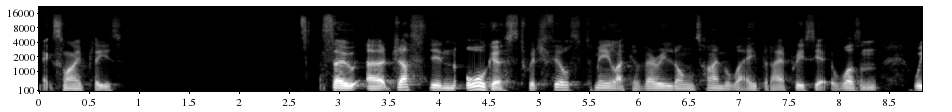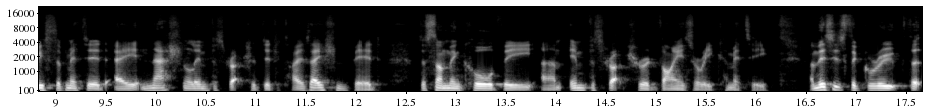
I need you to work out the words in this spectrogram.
Next slide, please. So, uh, just in August, which feels to me like a very long time away, but I appreciate it wasn't, we submitted a national infrastructure digitization bid to something called the um, Infrastructure Advisory Committee. And this is the group that,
